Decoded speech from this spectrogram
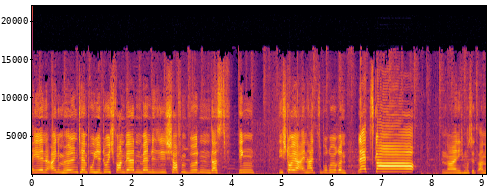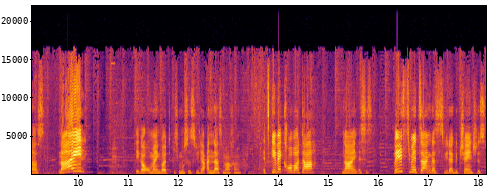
in einem Höllentempo hier durchfahren werden, wenn sie es schaffen würden, das Ding, die Steuereinheit zu berühren. Let's go! Nein, ich muss jetzt anders. Nein! Digga, oh mein Gott, ich muss es wieder anders machen. Jetzt geh weg, Roboter! Nein, es ist... Willst du mir jetzt sagen, dass es wieder gechanged ist?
